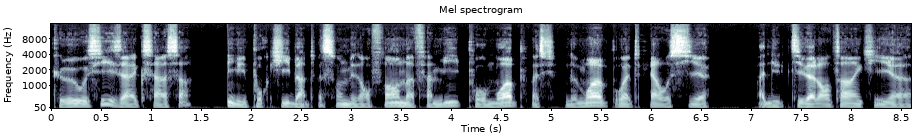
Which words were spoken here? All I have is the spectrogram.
qu'eux aussi, ils aient accès à ça. Mais pour qui? Bah, De toute façon, mes enfants, ma famille, pour moi, pour être fier de moi, pour être fier aussi euh, bah, du petit Valentin qui, euh,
